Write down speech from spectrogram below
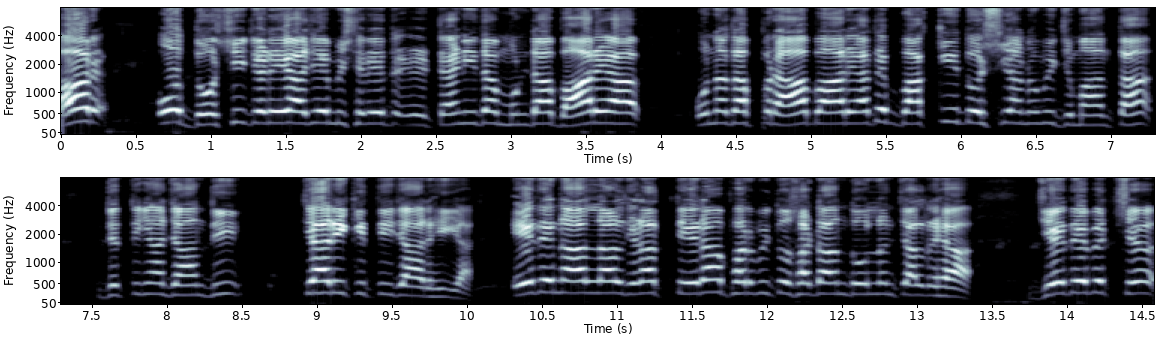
ਔਰ ਉਹ ਦੋਸ਼ੀ ਜਿਹੜੇ ਅਜੇ ਮਿਸ਼ਰੇ ਦ- ਟਹਿਣੀ ਦਾ ਮੁੰਡਾ ਬਾਹਰ ਆ, ਉਹਨਾਂ ਦਾ ਭਰਾ ਬਾਹਰ ਆ ਤੇ ਬਾਕੀ ਦੋਸ਼ੀਆਂ ਨੂੰ ਵੀ ਜ਼ਮਾਨਤਾਂ ਦਿੱਤੀਆਂ ਜਾਣ ਦੀ ਤਿਆਰੀ ਕੀਤੀ ਜਾ ਰਹੀ ਆ। ਇਹਦੇ ਨਾਲ ਨਾਲ ਜਿਹੜਾ 13 ਫਰਵਰੀ ਤੋਂ ਸਾਡਾ ਅੰਦੋਲਨ ਚੱਲ ਰਿਹਾ, ਜਿਹਦੇ ਵਿੱਚ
